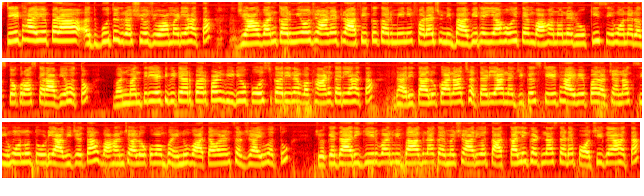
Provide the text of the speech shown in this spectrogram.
સ્ટેટ હાઈવે પર આ અદ્ભુત દ્રશ્યો જોવા મળ્યા હતા. જ્યાં વનકર્મીઓ જાણે ટ્રાફિક કર્મીની ફરજ નિભાવી રહ્યા હોય તેમ વાહનોને રોકી સિંહોને રસ્તો ક્રોસ કરાવ્યો હતો. વનમંત્રીએ ટ્વિટર પર પણ વીડિયો પોસ્ટ કરીને વખાણ કર્યા હતા. ધારી તાલુકાના છતડિયા નજીક સ્ટેટ હાઈવે પર અચાનક સિંહોનું તોડી આવી જતા વાહન ચાલકોમાં ભયનું વાતાવરણ સર્જાયું હતું. જોકે ધારી ગીર વન વિભાગના કર્મચારીઓ તાત્કાલિક ઘટના સ્થળે પહોંચી ગયા હતા.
